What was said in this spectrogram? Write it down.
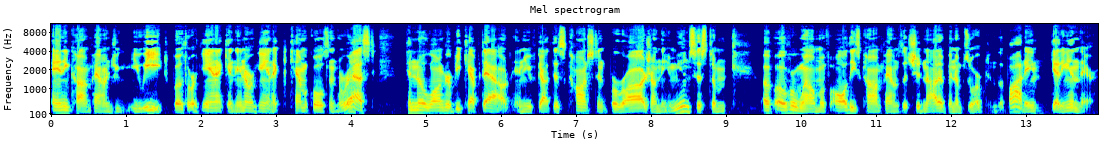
any compound you, you eat, both organic and inorganic chemicals and the rest, can no longer be kept out. And you've got this constant barrage on the immune system of overwhelm of all these compounds that should not have been absorbed into the body getting in there.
